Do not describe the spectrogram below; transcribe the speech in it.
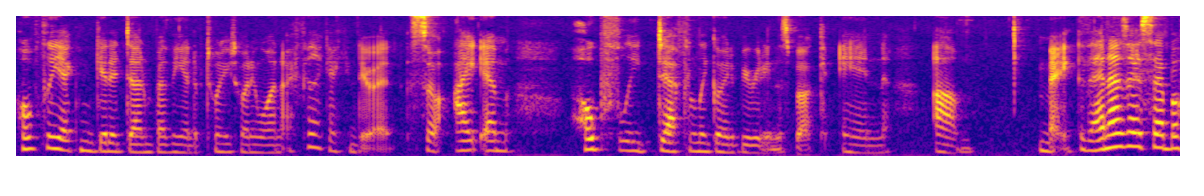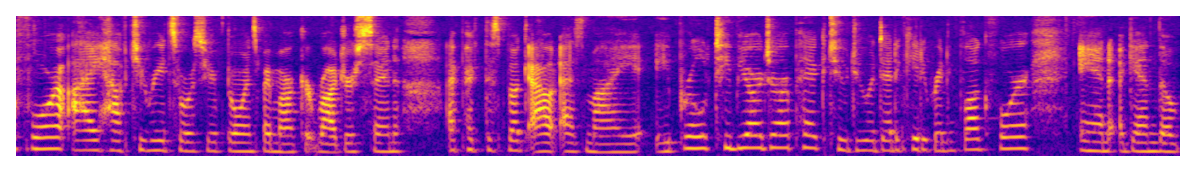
Hopefully I can get it done by the end of 2021. I feel like I can do it. So I am hopefully definitely going to be reading this book in um, May. Then as I said before, I have to read Sorcery of Thorns by Margaret Rogerson. I picked this book out as my April TBR jar pick to do a dedicated reading vlog for. And again, the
